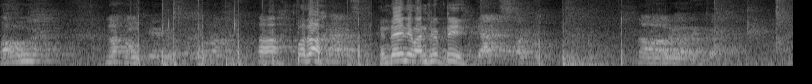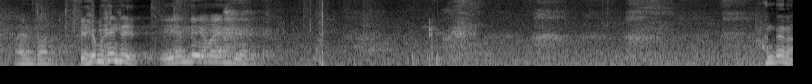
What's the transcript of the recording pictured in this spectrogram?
బాబు నాకు ఓకే పద. ఎంతైంది? వన్ ఫిఫ్టీ ఏమైంది? ఏంది ఏమైంది? అంతేనా?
